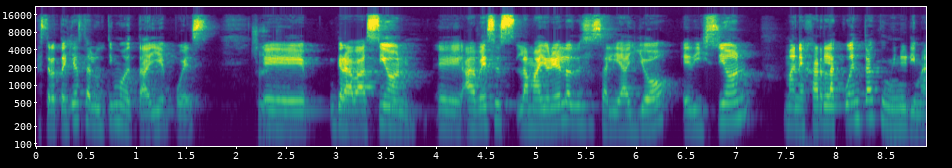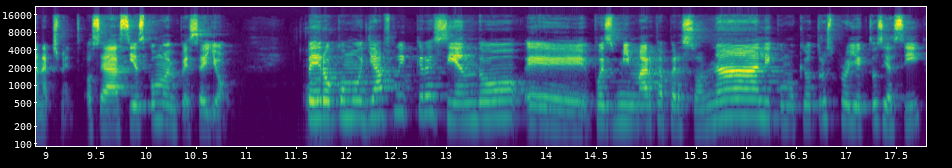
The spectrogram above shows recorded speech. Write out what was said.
estrategia hasta el último detalle, pues, eh, grabación, eh, a veces, la mayoría de las veces salía yo, edición, manejar la cuenta, community management. O sea, así es como empecé yo. Pero como ya fui creciendo, eh, pues mi marca personal y como que otros proyectos y así,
